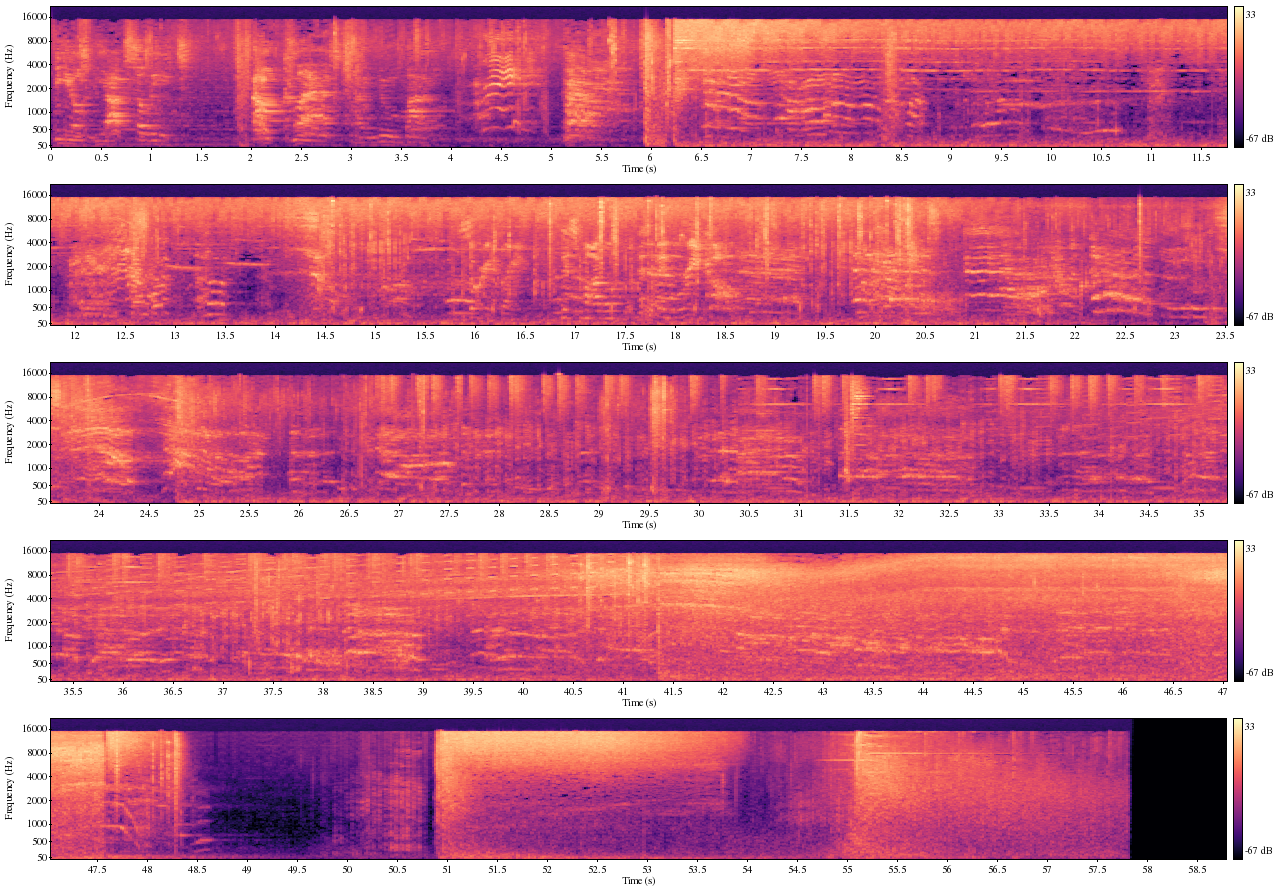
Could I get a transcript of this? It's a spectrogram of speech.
feels the obsolete. Outclassed by new model. Sorry, Frank. This model has been.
